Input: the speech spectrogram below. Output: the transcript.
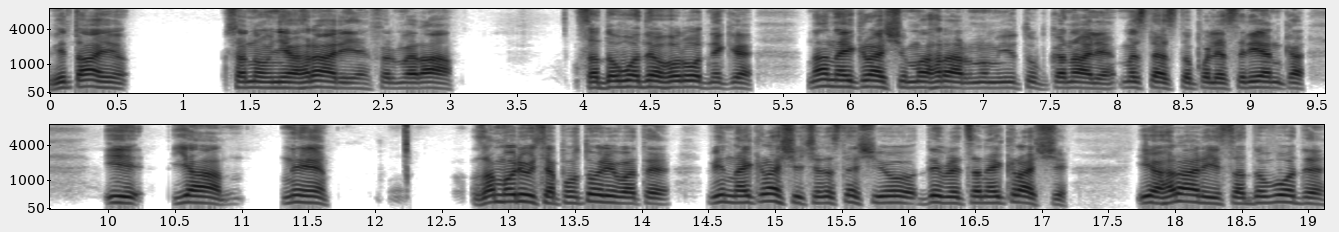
Вітаю, шановні аграрії, фермера, садоводи, огородники на найкращому аграрному YouTube каналі Мистецтво Поля Сирієнка. І я не заморюся повторювати, він найкращий через те, що його дивляться найкращі і аграрії, і садоводи,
